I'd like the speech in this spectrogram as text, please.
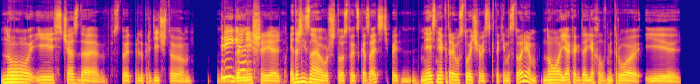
Ну и сейчас, да, стоит предупредить, что Триггер. Дальнейшие... Я даже не знаю, что стоит сказать. Типа, у меня есть некоторая устойчивость к таким историям, но я, когда ехал в метро и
